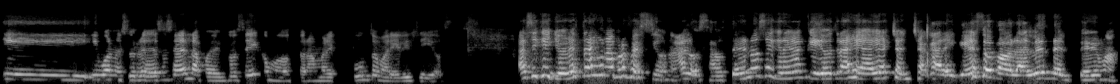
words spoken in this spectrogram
y, bueno, en sus redes sociales la pueden conseguir como doctora Ríos. Así que yo les traigo una profesional, o sea, ustedes no se crean que yo traje ahí a chanchacar y queso para hablarles del tema.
